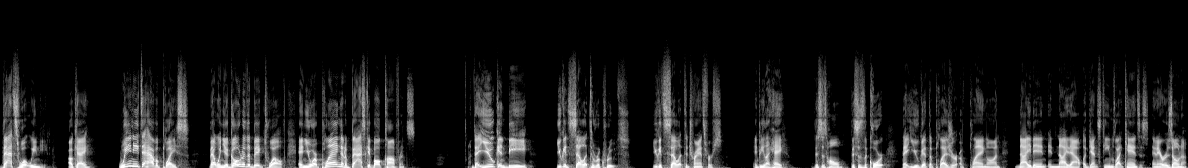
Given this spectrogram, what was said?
That's what we need. Okay? We need to have a place that when you go to the Big 12 and you are playing in a basketball conference, that you can be, you can sell it to recruits. You could sell it to transfers and be like, hey, this is home. This is the court that you get the pleasure of playing on night in and night out against teams like Kansas and Arizona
